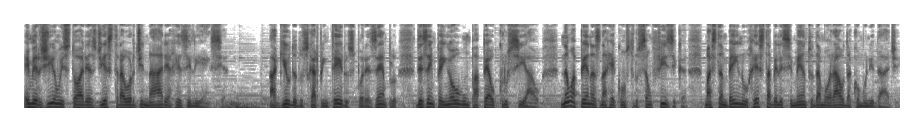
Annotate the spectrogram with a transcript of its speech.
emergiam histórias de extraordinária resiliência. A Guilda dos Carpinteiros, por exemplo, desempenhou um papel crucial, não apenas na reconstrução física, mas também no restabelecimento da moral da comunidade.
